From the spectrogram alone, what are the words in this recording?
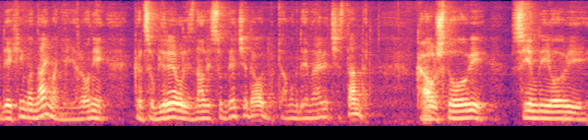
gde ih ima najmanje, jer oni kad su birali znali su gde će da odu, tamo gde je najveći standard. Kao što ovi silni ovi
